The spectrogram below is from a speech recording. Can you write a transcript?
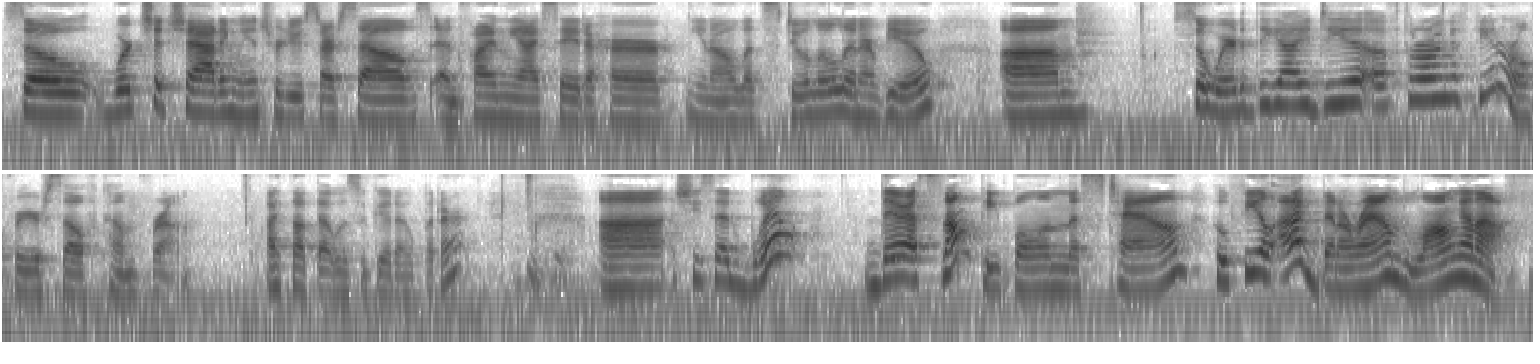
So we're chit chatting, we introduce ourselves, and finally I say to her, you know, let's do a little interview. Um, so, where did the idea of throwing a funeral for yourself come from? I thought that was a good opener. Uh, she said, Well, there are some people in this town who feel I've been around long enough.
